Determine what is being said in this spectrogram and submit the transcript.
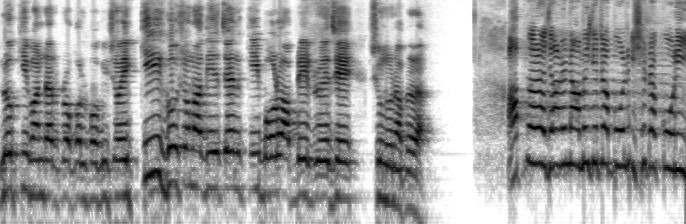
লক্ষ্মী ভান্ডার প্রকল্প বিষয়ে? কি ঘোষণা দিয়েছেন? কি বড় আপডেট রয়েছে? শুনুন আপনারা। আপনারা জানেন, আমি যেটা বলি সেটা করি।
